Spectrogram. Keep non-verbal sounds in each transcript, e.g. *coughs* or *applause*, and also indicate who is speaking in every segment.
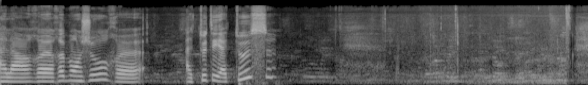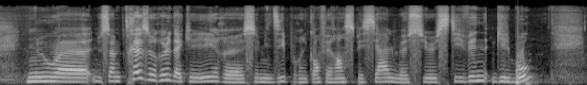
Speaker 1: Alors, euh, rebonjour euh, à toutes et à tous. Nous, euh, sommes très heureux d'accueillir ce midi pour une conférence spéciale M. Stephen Guilbeault,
